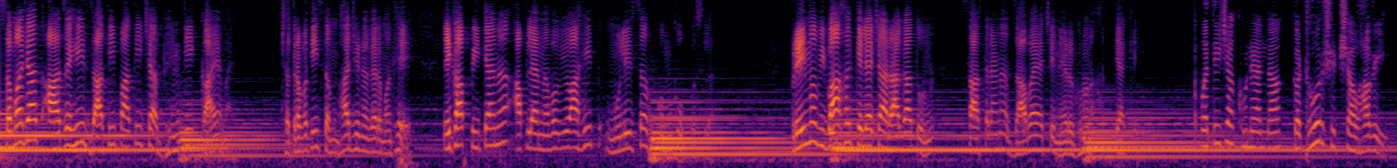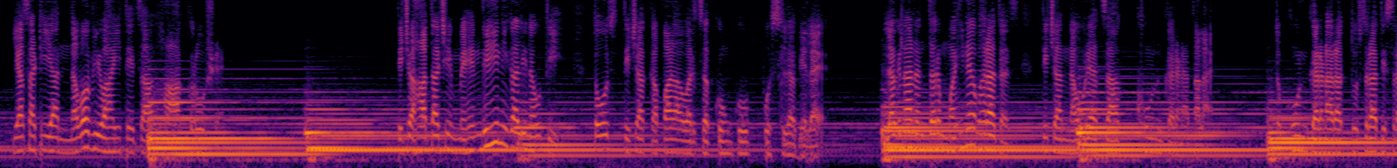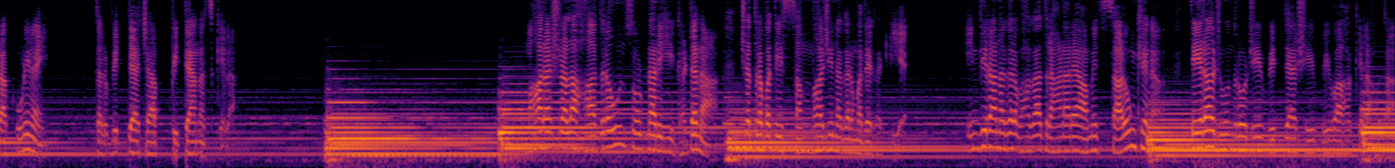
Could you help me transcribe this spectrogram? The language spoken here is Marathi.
समाजात आजही जातीपातीच्या भिंती कायम आहेत. छत्रपती संभाजीनगरमध्ये एका पित्यानं आपल्या नवविवाहित मुलीचं कुंकू पुसलं. प्रेमविवाह केल्याच्या रागातून सासऱ्यानं जावयाची निर्घृण हत्या केली. पतीच्या खुन्यांना कठोर शिक्षा व्हावी यासाठी या नवविवाहितेचा हा आक्रोश आहे. तिच्या हाताची मेहंदीही निघाली नव्हती तोच तिच्या कपाळावरचं कुंकू पुसलं गेलाय. लग्नानंतर महिन्याभरातच तिच्या नवऱ्याचा खून करण्यात आलाय. तो खून करणारा दुसरा तिसरा कोणी नाही तर विद्याच्या पित्यानंच केला. महाराष्ट्राला हादरवून सोडणारी ही घटना छत्रपती संभाजीनगरमध्ये घडली आहे इंदिरानगर भागात राहणाऱ्या अमित साळुंखेनं तेरा जून रोजी विद्याशी विवाह केला होता.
